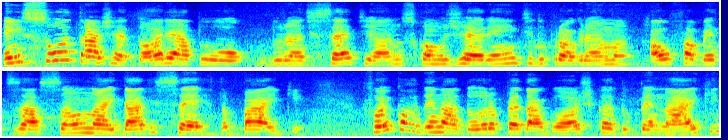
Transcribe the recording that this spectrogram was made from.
Em sua trajetória, atuou durante sete anos como gerente do programa Alfabetização na Idade Certa, PAIC. Foi coordenadora pedagógica do PENAIC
